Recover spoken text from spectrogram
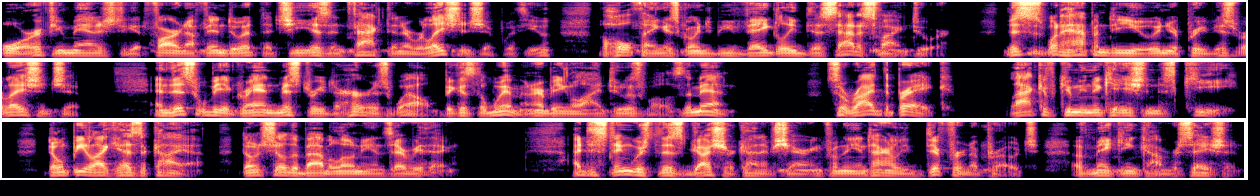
Or if you manage to get far enough into it that she is in fact in a relationship with you, the whole thing is going to be vaguely dissatisfying to her. This is what happened to you in your previous relationship. And this will be a grand mystery to her as well, because the women are being lied to as well as the men. So ride the brake. Lack of communication is key. Don't be like Hezekiah. Don't show the Babylonians everything. I distinguish this gusher kind of sharing from the entirely different approach of making conversation.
